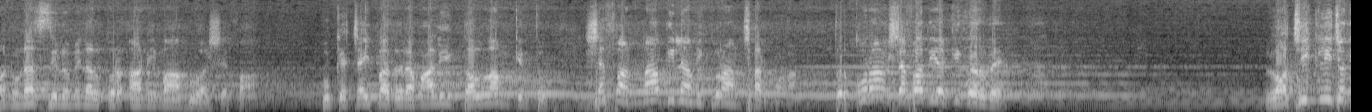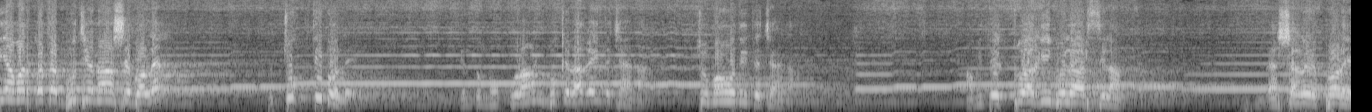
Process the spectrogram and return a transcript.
অনুনাজিলু মিনাল কোরআনি মা হুয়া শেফা। বুকে চাইপা ধরা মালিক দল্লাম কিন্তু শেফা না দিলে আমি কোরআন ছাড়বো না। তোর কোরআন শেফা দিয়ে কি করবে? লজিকলি যদি আমার কথা বুঝে না আসে বলেন, তো যুক্তি বলে। কিন্তু কোরআন বুকে লাগাইতে চায় না, চুমাও দিতে চায় না। আমি তো একটু আগেই বলে আসছিলাম, এশারের পরে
